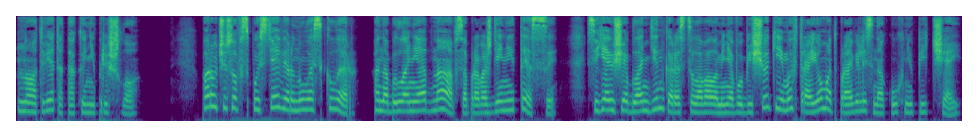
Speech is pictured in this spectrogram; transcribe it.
но ответа так и не пришло. Пару часов спустя вернулась Клэр. Она была не одна, а в сопровождении Тессы. Сияющая блондинка расцеловала меня в обе щеки, и мы втроем отправились на кухню пить чай.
